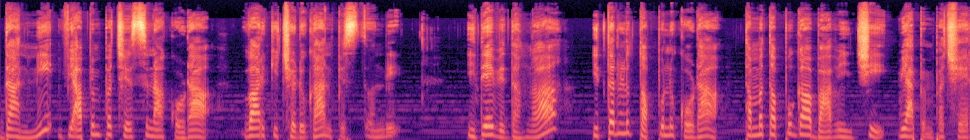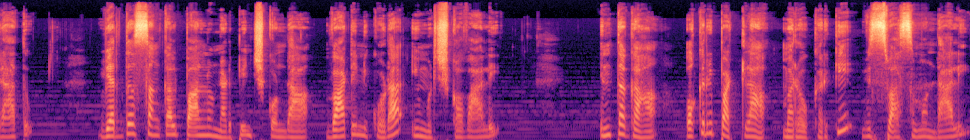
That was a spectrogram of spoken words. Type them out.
దాన్ని వ్యాపింపచేసినా కూడా వారికి చెడుగా అనిపిస్తుంది. ఇదే విధంగా ఇతరులు తప్పును కూడా తమ తప్పుగా భావించి వ్యాపింపచేరాదు. వ్యర్థ సంకల్పాలను నడిపించకుండా వాటిని కూడా ఇముడ్చుకోవాలి. ఇంతగా ఒకరి పట్ల మరొకరికి విశ్వాసం ఉండాలి.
